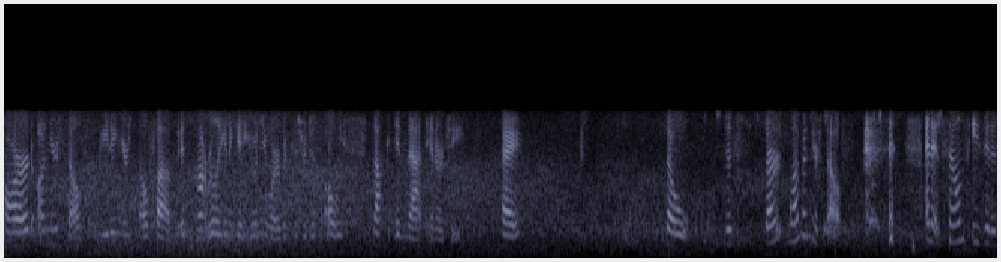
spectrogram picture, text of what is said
hard on yourself and beating yourself up, it's not really going to get you anywhere because you're just always stuck in that energy. Okay? So just start loving yourself. and it sounds easy to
